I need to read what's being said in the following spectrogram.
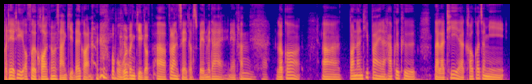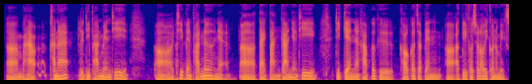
ประเทศที่ offer คอร์สเป็นภาษาอังกฤษได้ก่อน เพราะผมพูดอังกฤษกับอ่าฝรั่งเศสกับสเปนไม่ได้เนี่ยครับอืมครับแล้วก็อ่าตอนนั้นที่ไปนะครับก็คือแต่ละที่อะเขาก็จะมีอ่ามหาคณะหรือ department ที่อ่าที่เป็น partner เนี่ยอ่าแตกต่างกันอย่างที่ที่ Ghent นะครับก็คือเขาก็จะเป็นอ่า agricultural economics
